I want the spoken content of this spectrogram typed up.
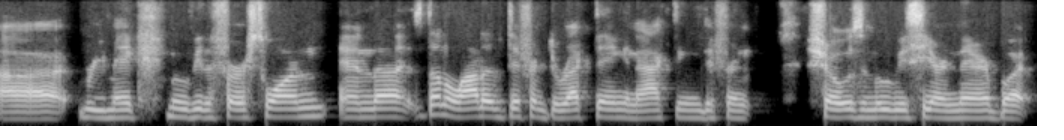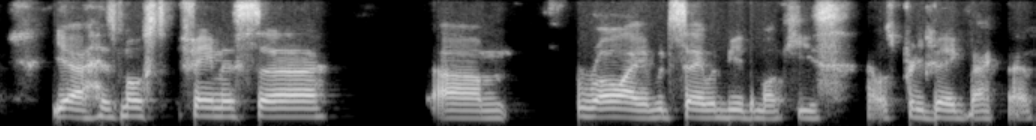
uh, remake movie, the first one, and uh, he's done a lot of different directing and acting, different shows and movies here and there. But yeah, his most famous uh, um, role, I would say, would be the Monkees. That was pretty big back then.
